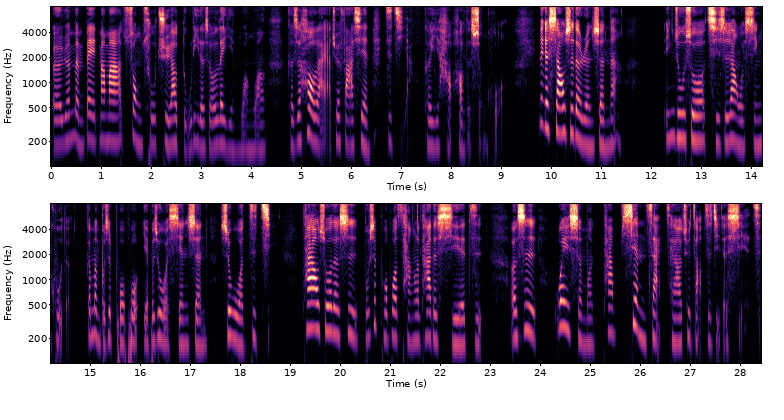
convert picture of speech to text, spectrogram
儿原本被妈妈送出去要独立的时候泪眼汪汪，可是后来啊，却发现自己啊可以好好的生活。那个消失的人生呐，英珠说：“其实让我辛苦的根本不是婆婆，也不是我先生，是我自己。”她要说的是，不是婆婆藏了她的鞋子，而是为什么她现在才要去找自己的鞋子？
